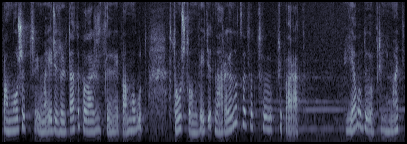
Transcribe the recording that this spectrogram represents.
поможет, и мои результаты положительные помогут в том, что он выйдет на рынок, этот препарат. Я буду его принимать.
